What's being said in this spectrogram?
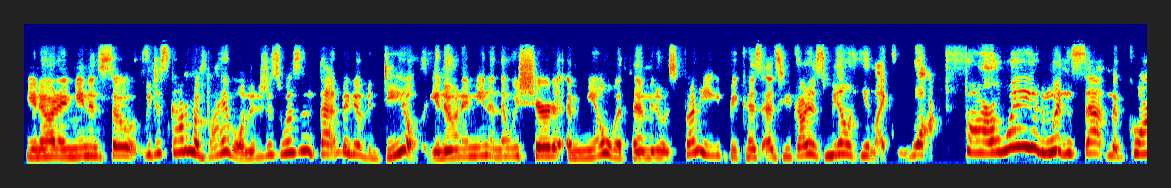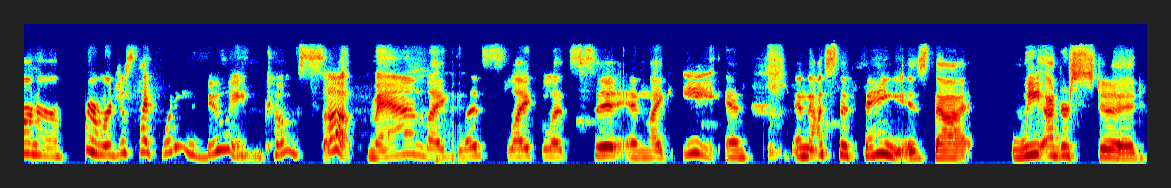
you know what i mean? And so we just got him a bible and it just wasn't that big of a deal you know what i mean? And then we shared a meal with him and it was funny because as he got his meal he like walked far away and went and sat in the corner. And we're just like what are you doing? Come sup man. Like let's like let's sit and like eat. And and that's the thing is that we understood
